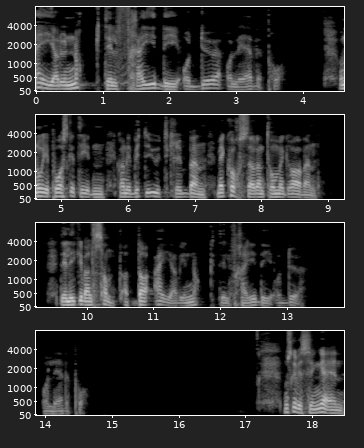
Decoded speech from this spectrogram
eier du nok til freidig å dø og leve på. Og nå i påsketiden kan vi bytte ut krybben med korset og den tomme graven det er likevel sant at da eier vi nok til freidig å dø og leve på. Nå skal vi synge en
